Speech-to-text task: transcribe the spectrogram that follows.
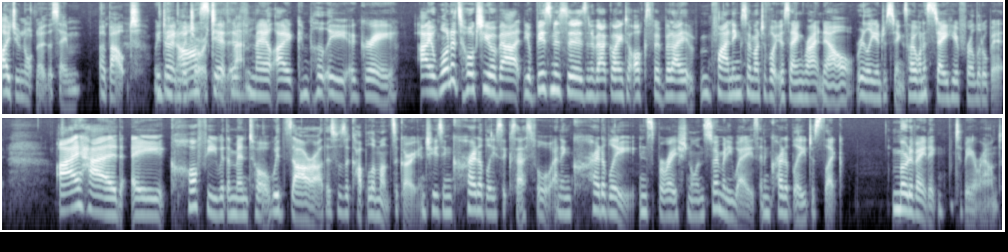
I do not know the same about We the don't majority ask it of of male. I completely agree. I want to talk to you about your businesses and about going to Oxford, but I'm finding so much of what you're saying right now really interesting. So I want to stay here for a little bit. I had a coffee with a mentor with Zara. This was a couple of months ago, and she's incredibly successful and incredibly inspirational in so many ways, and incredibly just like motivating to be around.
